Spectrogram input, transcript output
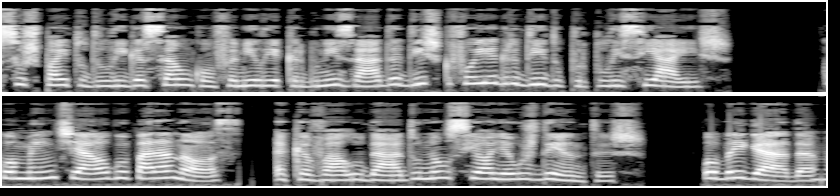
Suspeito de ligação com família carbonizada diz que foi agredido por policiais. Comente algo para nós. A cavalo dado não se olha os dentes. Obrigada.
